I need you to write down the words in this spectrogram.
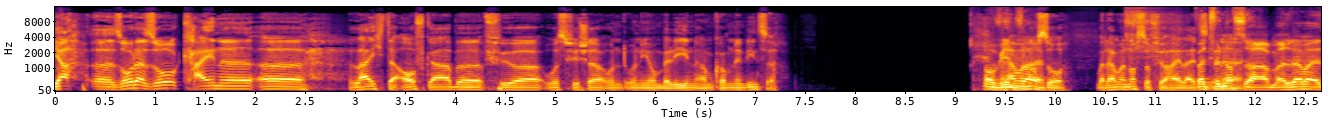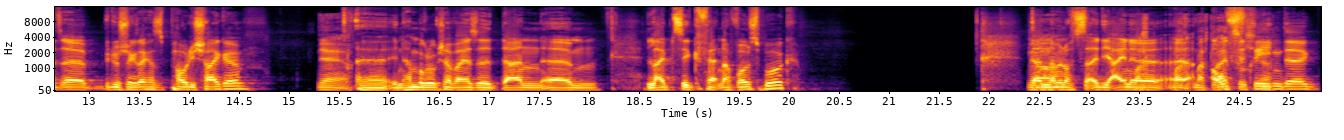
ja, äh, so oder so keine äh, leichte Aufgabe für Urs Fischer und Union Berlin am kommenden Dienstag. Auf jeden Was haben Fall. wir noch so? Was haben wir noch so für Highlights? Was wir noch so haben, also wir haben jetzt, äh, wie du schon gesagt hast, Pauli Schalke Ja, ja. äh, in Hamburg logischerweise, dann ähm, Leipzig fährt nach Wolfsburg. Dann Ja. haben wir noch die eine Macht- macht- macht äh, Leipzig, aufregende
